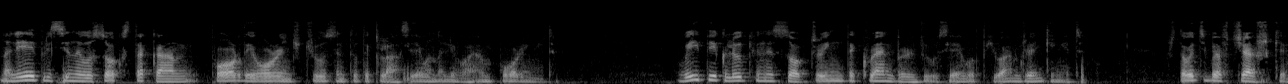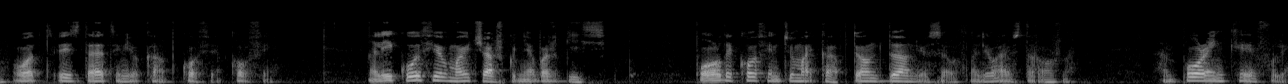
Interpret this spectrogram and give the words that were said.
Налей апельсиновый сок в стакан. Pour the orange juice into the glass. Я его наливаю. I'm pouring it. Выпей клюквенный сок. Drink the cranberry juice. Я его пью. I'm drinking it. Что у тебя в чашке? What is that in your cup? Кофе. Coffee. Налей кофе в мою чашку. Не обожгись. Pour the coffee into my cup. Don't burn yourself. Наливаю осторожно. I'm pouring carefully.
